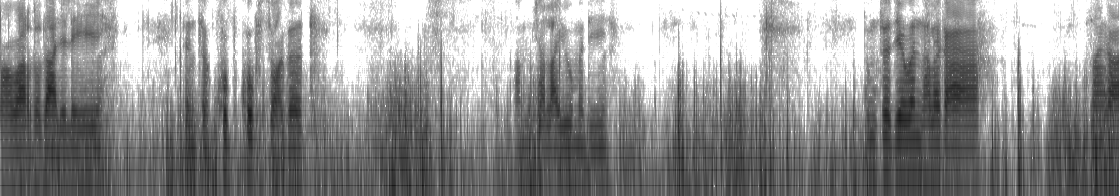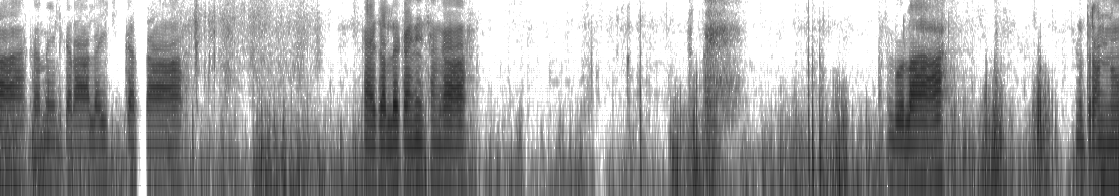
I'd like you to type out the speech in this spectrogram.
पवार दादा आलेले. त्यांचं खूप खूप स्वागत. आमच्या लाईव्हमध्ये तुमचं जेवण झालं का? सांगा कमेंट करा लाईक करा. काय चाललं काय नाही सांगा. बोला. मित्रांनो.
